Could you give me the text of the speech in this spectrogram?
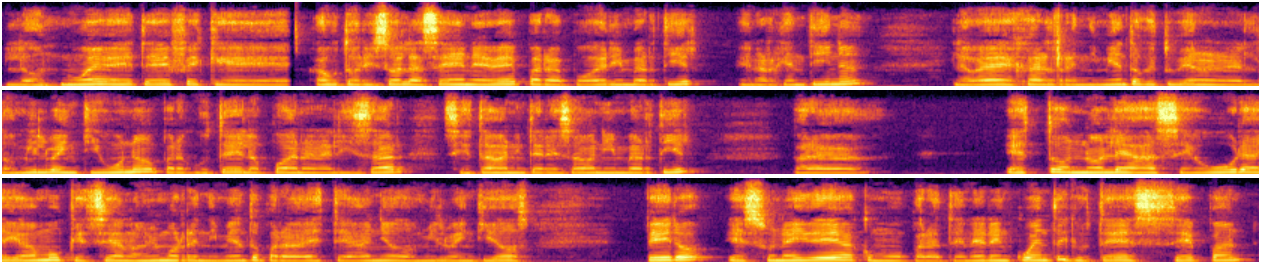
los 9 ETF que autorizó la CNB para poder invertir en Argentina. Le voy a dejar el rendimiento que tuvieron en el 2021 para que ustedes lo puedan analizar si estaban interesados en invertir para esto no les asegura, digamos, que sean los mismos rendimientos para este año 2022, pero es una idea como para tener en cuenta y que ustedes sepan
